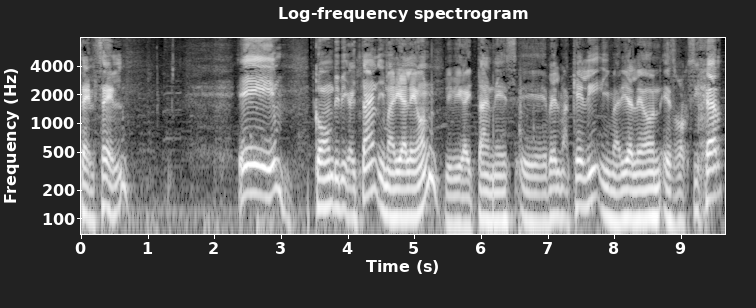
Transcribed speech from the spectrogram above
Telcel. Y con Vivi Gaitán y María León. Vivi Gaitán es eh, Belma Kelly y María León es Roxy Hart.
